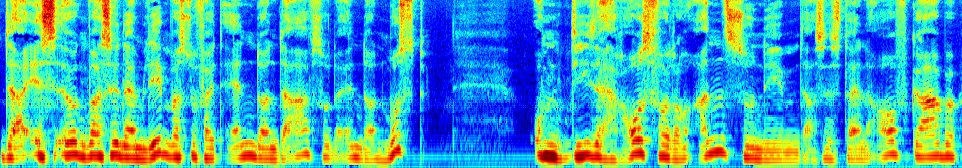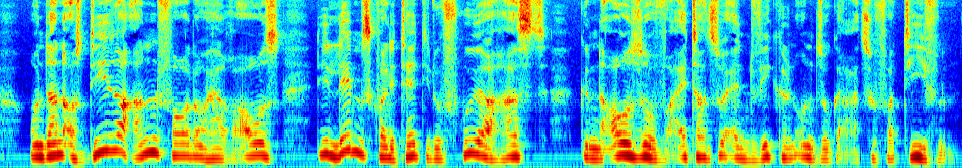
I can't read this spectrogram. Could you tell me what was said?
da ist irgendwas in deinem Leben, was du vielleicht ändern darfst oder ändern musst. Um diese Herausforderung anzunehmen, das ist deine Aufgabe und dann aus dieser Anforderung heraus die Lebensqualität, die du früher hast, genauso weiterzuentwickeln und sogar zu vertiefen.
